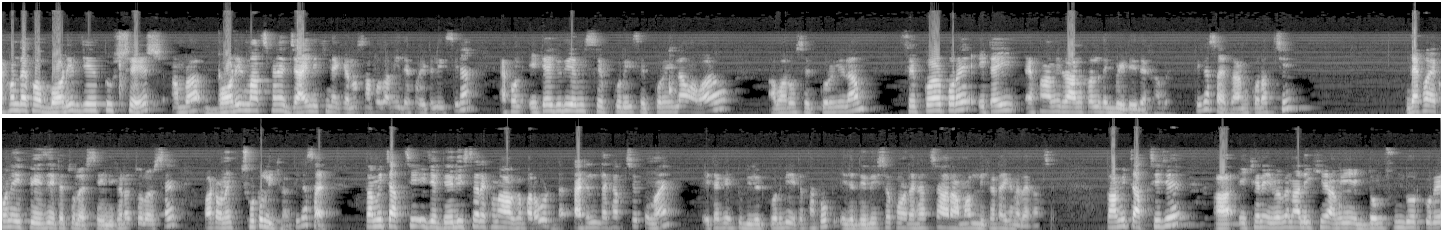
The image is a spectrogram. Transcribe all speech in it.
এখন দেখো, বডির যেহেতু শেষ, আমরা বডির মাঝখানে যাই লিখি না কেন? সাপোজ আমি দেখো, এটা লিখছি না। এখন এটাই যদি আমি সেভ করি সেভ করে নিলাম আবারও আবারও সেভ করে নিলাম। সেভ করার পরে এটাই এখন আমি রান করলে দেখবে এটাই দেখাবে। ঠিক আছে? রান করাচ্ছি। দেখো, এখন এই পেজে এটা চলে আসছে, এই লেখাটা চলে আসছে বাট অনেক ছোট লেখা, ঠিক আছে? তো আমি চাচ্ছি এই যে ডেলি স্টার এখন আগে পারব টাইটেল দেখাচ্ছে কোনায়, এটাকে একটু ডিলিট করে দিই, এটা থাকুক। এই যে ডেলি স্টার কোনায় দেখাচ্ছে, আর আমার লেখাটা এখানে দেখাচ্ছে। তো আমি চাচ্ছি যে এখানে এভাবে না লিখে আমি একদম সুন্দর করে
